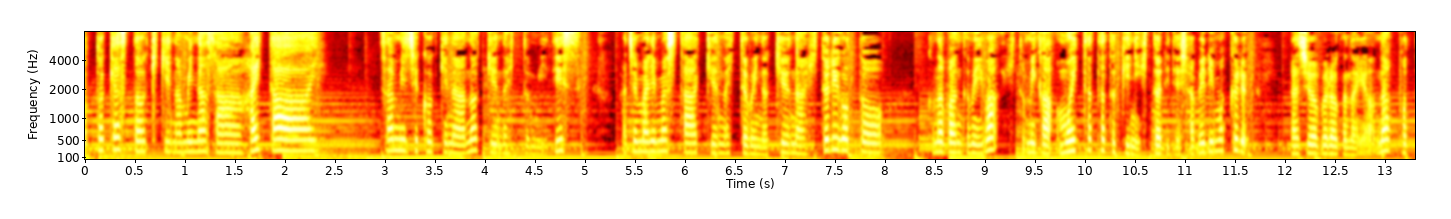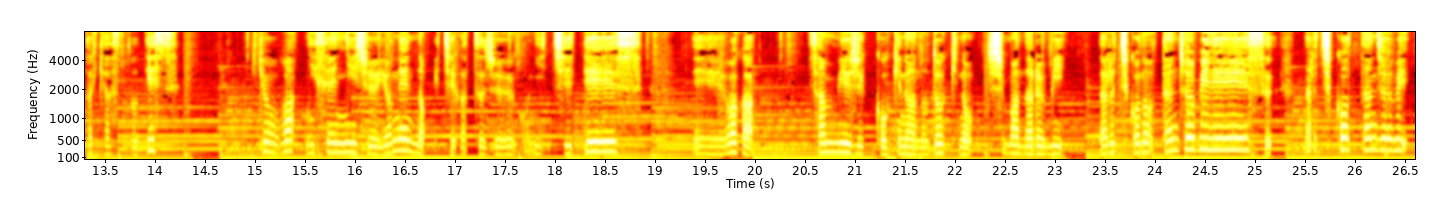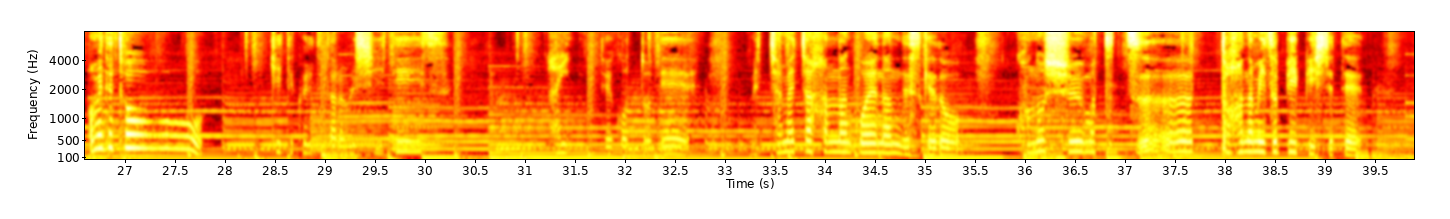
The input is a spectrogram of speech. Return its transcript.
ポッドキャストをお聞きの皆さん、ハイタイサンミュージック沖縄の急な瞳です。始まりました。急な瞳の急な独り言。この番組は瞳が思い立った時に一人で喋りまくるラジオブログのようなポッドキャストです。今日は2024年の1月15日です。えー、我がサンミュージック沖縄の同期の島なるみ、なるちこの誕生日です。なるちこ誕生日おめでとう聞いてくれてたら嬉しいです。はい。ということで、めちゃめちゃ鼻声なんですけど、この週末ずっと鼻水ピーピーしてて、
